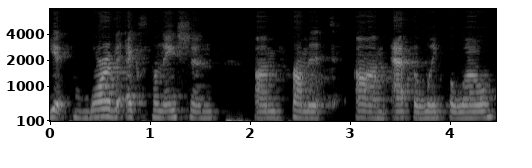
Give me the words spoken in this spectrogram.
get more of an explanation um, from it um, at the link below.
